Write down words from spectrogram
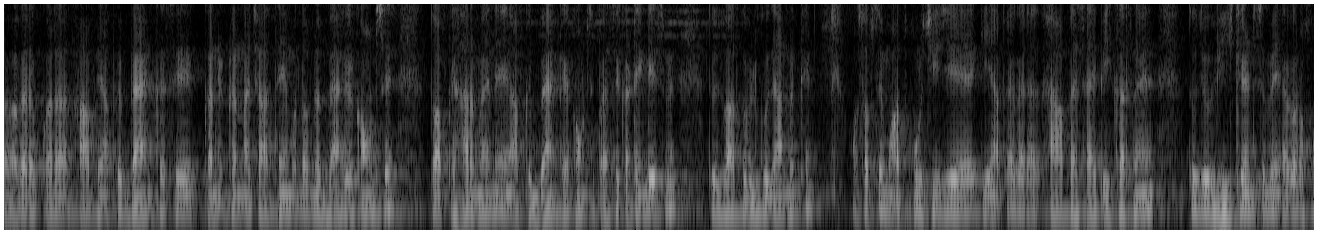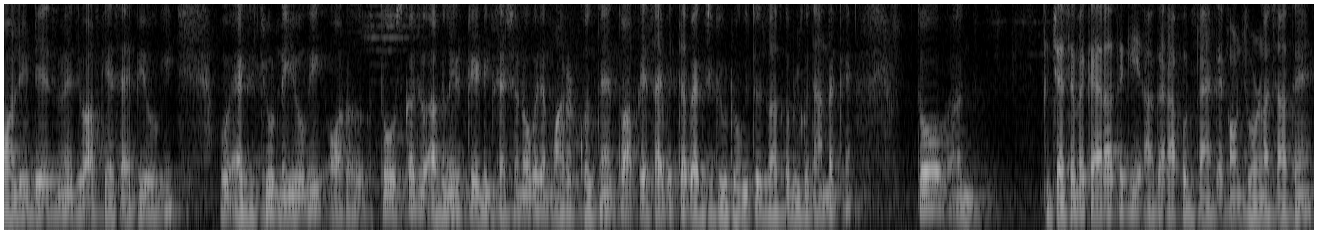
अगर आप कर, आप यहाँ पे बैंक से कनेक्ट करना चाहते हैं मतलब अपने बैंक अकाउंट से तो आपके हर महीने आपके बैंक अकाउंट से पैसे कटेंगे इसमें। तो इस बात का बिल्कुल ध्यान रखें। और सबसे महत्वपूर्ण चीज़ ये है कि यहाँ पे अगर आप एसआईपी कर रहे हैं तो जो वीकेंड्स में, अगर हॉलीडेज़ में जो आपकी एसआईपी होगी, वो एग्जीक्यूट नहीं होगी। और तो उसका जो अगली ट्रेडिंग सेशन होगा, जब मार्केट खोलते हैं तो आपकी एसआईपी तब एग्जीक्यूट होगी। तो इस बात का बिल्कुल ध्यान रखें। तो जैसे मैं कह रहा था कि अगर आप बैंक अकाउंट जोड़ना चाहते हैं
